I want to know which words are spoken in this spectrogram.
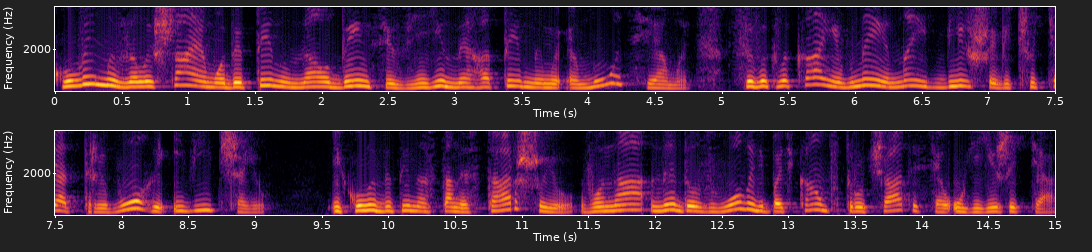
Коли ми залишаємо дитину наодинці з її негативними емоціями, це викликає в неї найбільше відчуття тривоги і відчаю. І коли дитина стане старшою, вона не дозволить батькам втручатися у її життя,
